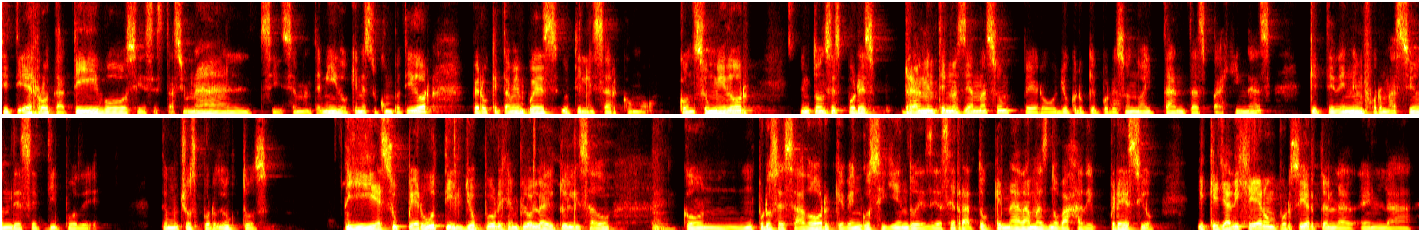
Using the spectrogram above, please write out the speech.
es rotativo, si es estacional, si se ha mantenido, quién es tu competidor, pero que también puedes utilizar como consumidor. Entonces, por eso, realmente no es de Amazon, pero yo creo que por eso no hay tantas páginas que te den información de ese tipo de muchos productos. Y es súper útil. Yo, por ejemplo, la he utilizado con un procesador que vengo siguiendo desde hace rato que nada más no baja de precio y que ya dijeron, por cierto, en la, en la,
